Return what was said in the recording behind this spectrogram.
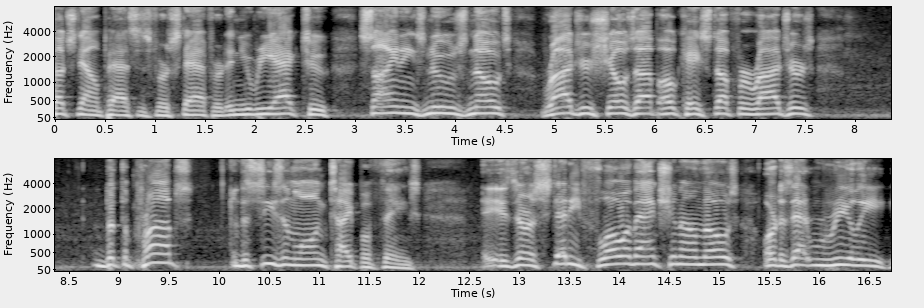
touchdown passes for Stafford, and you react to signings, news, notes. Rodgers shows up, okay, stuff for Rodgers. But the props, the season long type of things, is there a steady flow of action on those, or does that really,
